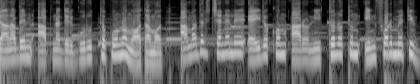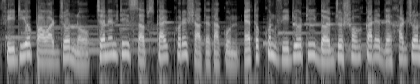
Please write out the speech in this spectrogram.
জানাবেন আপনাদের গুরুত্বপূর্ণ মতামত। আমাদের চ্যানেলে এইরকম আরও নিত্য নতুন ইনফরমেটিভ ভিডিও পাওয়ার জন্য চ্যানেলটি সাবস্ক্রাইব করে সাথে থাকুন। এতক্ষণ ভিডিওটি ধৈর্য সহকারে দেখার জন্য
